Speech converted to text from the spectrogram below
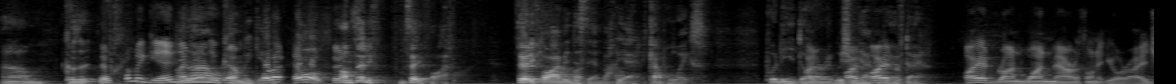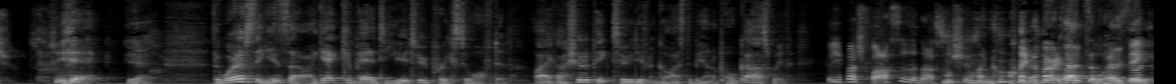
Because um, it, they'll come again. I know, it'll come again. how old? 30? I'm 30, I'm 35. 35 in December. Yeah, a couple of weeks. Put in your diary. I, wish me happy I birthday. I had run one marathon at your age. yeah, yeah. The worst thing is though, I get compared to you two pricks too often. Like I should have picked two different guys to be on a podcast with. But you're much faster than us. You should. I know. I know that's the worst thing.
